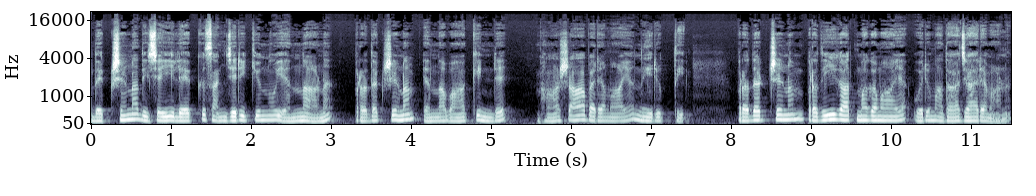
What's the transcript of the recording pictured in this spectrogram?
ദക്ഷിണ ദിശയിലേക്ക് സഞ്ചരിക്കുന്നു എന്നാണ് പ്രദക്ഷിണം എന്ന വാക്കിന്റെ ഭാഷാപരമായ നിരുക്തി. പ്രദക്ഷിണം പ്രതീകാത്മകമായ ഒരു മതാചാരമാണ്.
